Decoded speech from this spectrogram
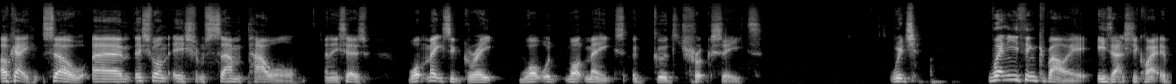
Okay, so um, this one is from Sam Powell, and he says, "What makes a great what would what makes a good truck seat?" Which, when you think about it, is actually quite a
